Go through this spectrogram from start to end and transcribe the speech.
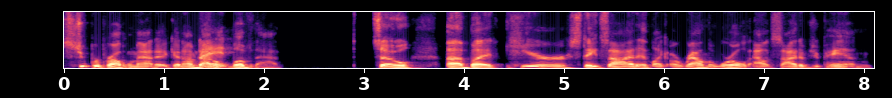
super problematic and I'm, i don't love that so uh but here stateside and like around the world outside of japan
